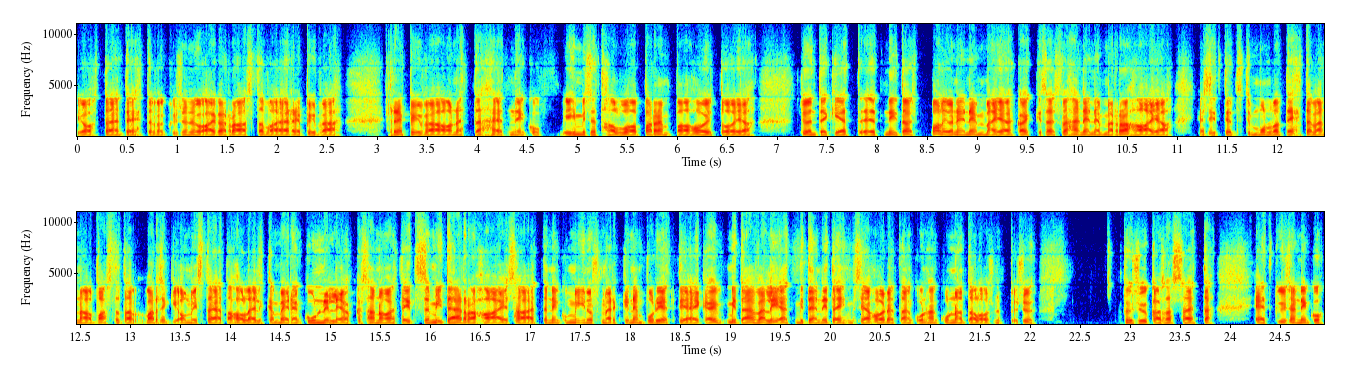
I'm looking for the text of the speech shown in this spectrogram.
johtajan tehtävä kyllä on aika raastavaa ja repivää, repivää on, että, että niin ihmiset haluaa parempaa hoitoa ja työntekijät, että niitä olisi paljon enemmän ja kaikki saisi vähän enemmän rahaa. Ja, ja sitten tietysti mulla tehtävänä on vastata varsinkin omistajataholle, eli meidän kunnille, jotka sanoo, että itse asiassa mitään rahaa ei saa, että niin kuin miinusmerkkinen budjetti eikä mitään väliä, että miten niitä ihmisiä hoidetaan, kunhan kunnan talous nyt pysyy, pysyy kasassa, että, että kyllä se niin kuin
